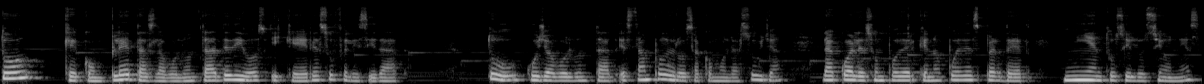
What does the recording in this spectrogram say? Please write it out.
Tú que completas la voluntad de Dios y que eres su felicidad. Tú, cuya voluntad es tan poderosa como la suya, la cual es un poder que no puedes perder ni en tus ilusiones,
